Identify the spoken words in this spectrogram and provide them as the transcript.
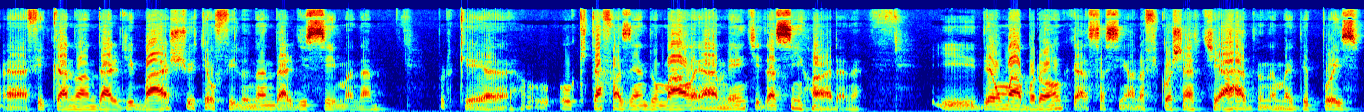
é, ficar no andar de baixo e teu filho no andar de cima, né? Porque é, o, o que está fazendo mal é a mente da senhora, né? E deu uma bronca, essa senhora ficou chateada, né? Mas depois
